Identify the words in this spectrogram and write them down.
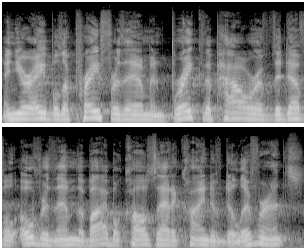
and you're able to pray for them and break the power of the devil over them. The Bible calls that a kind of deliverance.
